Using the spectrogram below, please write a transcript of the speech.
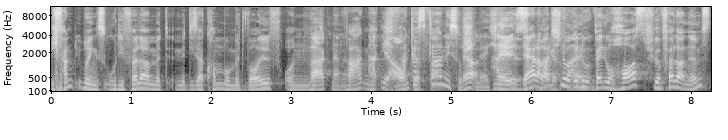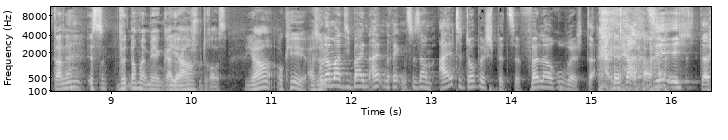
Ich fand übrigens Rudi Völler mit, mit dieser Kombo mit Wolf und Wagner, ne? Wagner Hat ich mir auch fand das gefallen. gar nicht so Ja. schlecht. Nee, Ja, da manchmal nur, wenn du, wenn du Horst für Völler nimmst, dann ist, wird nochmal mehr ein geiler Ja. Schuh draus. Ja, okay. Also Oder mal die beiden alten Recken zusammen. Alte Doppelspitze, Völler, Rubesch. Da, also dann sehe ich, dann,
